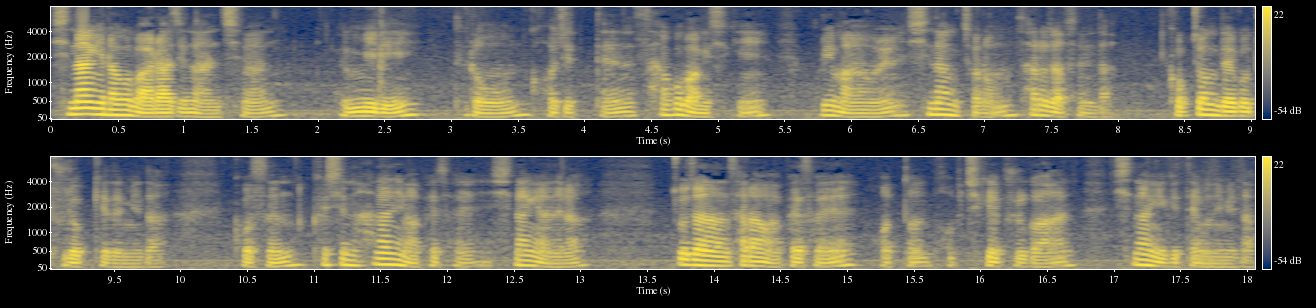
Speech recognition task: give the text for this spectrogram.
신앙이라고 말하지는 않지만 은밀히 들어온 거짓된 사고방식이 우리 마음을 신앙처럼 사로잡습니다. 걱정되고 두렵게 됩니다. 그것은 크신 하나님 앞에서의 신앙이 아니라 쪼잔한 사람 앞에서의 어떤 법칙에 불과한 신앙이기 때문입니다.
